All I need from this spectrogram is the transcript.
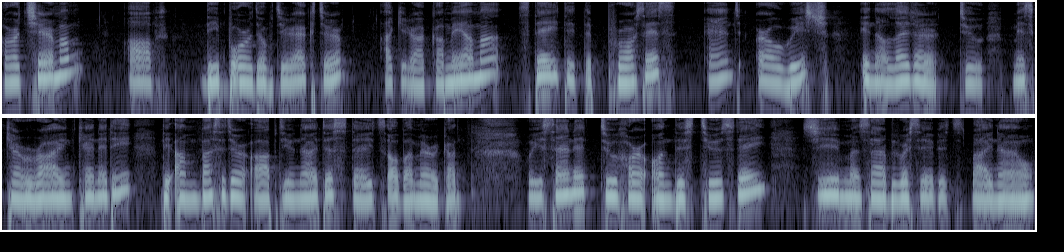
our chairman of the board of director, Akira Kameyama, stated the process and our wish in a letter to Ms. Caroline Kennedy, the ambassador of the United States of America. We sent it to her on this Tuesday. She must have received it by now.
